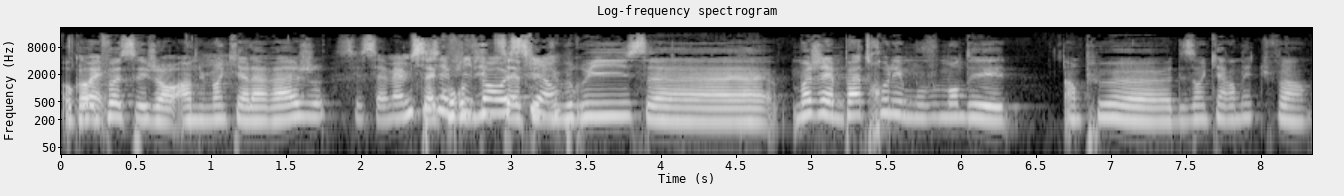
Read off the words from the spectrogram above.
encore Ouais. une fois c'est genre un humain qui a la rage, C'est ça, même si ça court vite, flippant ça aussi. fait hein. du bruit, ça. Moi j'aime pas trop les mouvements des un peu euh, tu vois.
